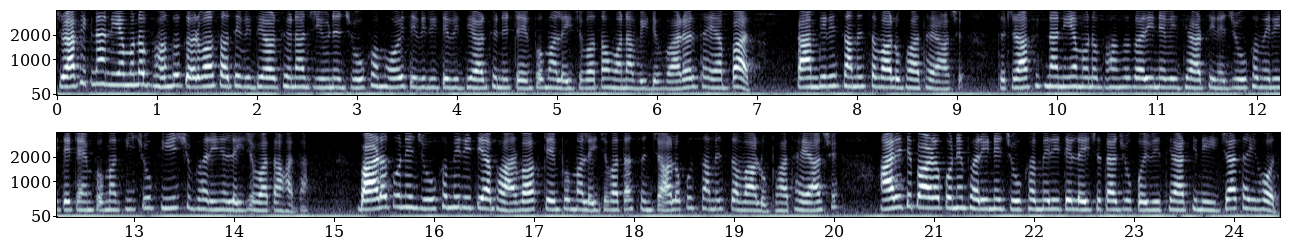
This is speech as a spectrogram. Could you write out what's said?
ટ્રાફિકના નિયમોનો ભંગ કરવા સાથે વિદ્યાર્થીઓના જીવને જોખમ હોય તેવી રીતે વિદ્યાર્થીઓને ટેમ્પોમાં લઈ જવાતા હોવાના વીડિયો વાયરલ થયા બાદ કામગીરી સામે સવાલ ઊભા થયા છે. તો ટ્રાફિકના નિયમોનો ભંગ કરીને વિદ્યાર્થીને જોખમી રીતે ટેમ્પોમાં ખીચોખીચ ભરીને લઈ જવાતા હતા. બાળકોને જોખમી રીતે આ ભારવાહક ટેમ્પોમાં લઈ જવાતા સંચાલકો સામે સવાલ ઊભા થયા છે. આ રીતે બાળકોને ભરીને જોખમી રીતે લઈ જતા જો કોઈ વિદ્યાર્થીને ઈજા થઈ હોત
